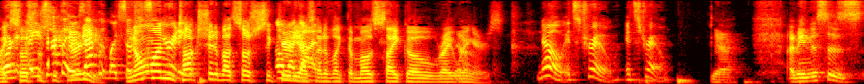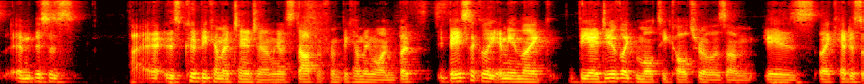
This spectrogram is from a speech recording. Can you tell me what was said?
Like Or- Social exactly, Security. exactly, like Social no one talks shit about Social Oh Security God. outside of like the most psycho right wingers. No, it's true. It's true. Yeah, I mean, this is and this is I, this could become a tangent. I'm going to stop it from becoming one. But basically, I mean, like the idea of like multiculturalism is like it has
